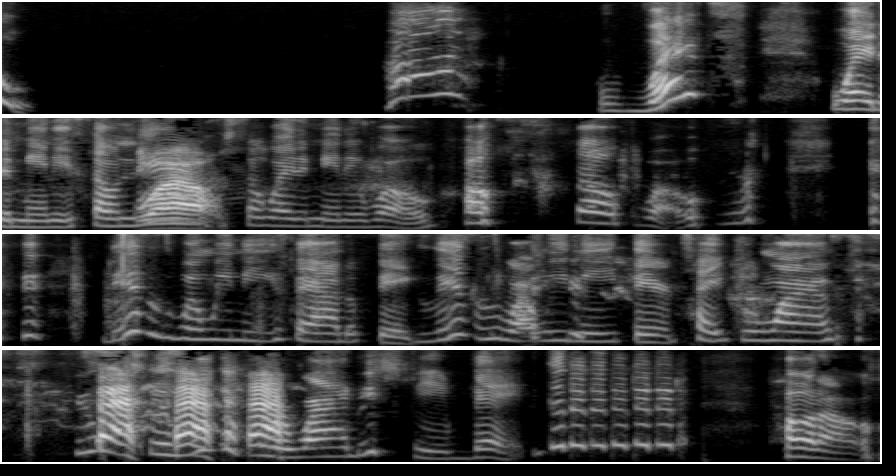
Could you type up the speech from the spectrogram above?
go. Huh? What? Wait a minute. So now, Wow. so wait a minute. Whoa. Oh, so whoa. this is when we need sound effects. This is why we need their tape rewind. 'Cause we rewind this shit back. Hold on.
